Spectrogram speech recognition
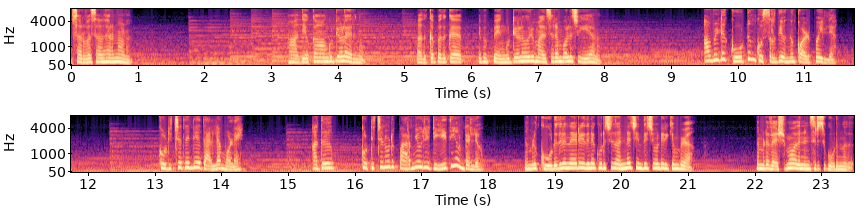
സർവസാധാരണമാണ്. ആദ്യമൊക്കെ ആൺകുട്ടികളായിരുന്നു. പതുക്കെ പതുക്കെ ഇപ്പൊ പെൺകുട്ടികളും ഒരു മത്സരം പോലെ ചെയ്യാണ് അവളുടെ കൂട്ടും കുസൃതിയൊന്നും കുഴപ്പമില്ല. കുടിച്ചതിന്റെതല്ല മോളെ. അത് കുട്ടിച്ചനോട് പറഞ്ഞൊരു രീതിയുണ്ടല്ലോ. നമ്മൾ കൂടുതൽ നേരം ഇതിനെക്കുറിച്ച് തന്നെ ചിന്തിച്ചുകൊണ്ടിരിക്കുമ്പോഴാ നമ്മുടെ വിഷമം അതിനനുസരിച്ച് കൂടുന്നത്.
